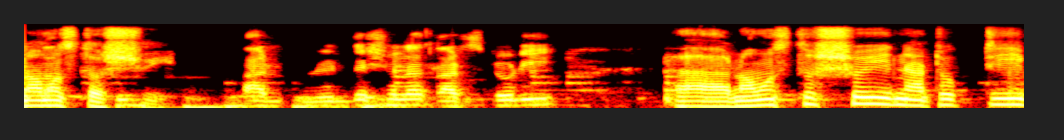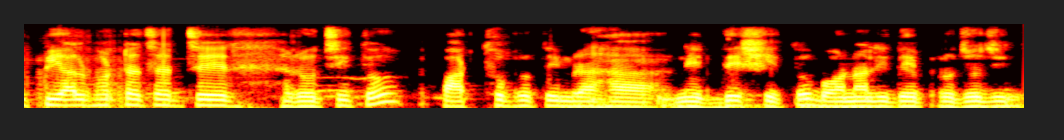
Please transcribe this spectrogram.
নমস্তস্যই আর নির্দেশনা কার স্টোরি আহ, নমস্তস্যই নাটকটি পিয়াল ভট্টাচার্যের রচিত পার্থপ্রতিম রাহা নির্দেশিত বর্ণালী দেব প্রযোজিত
